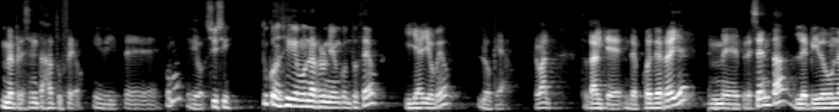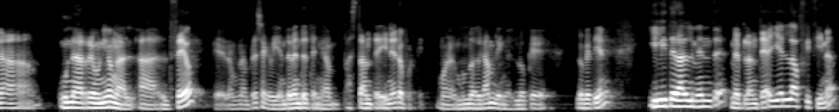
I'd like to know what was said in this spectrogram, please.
me presentas a tu CEO. Y dice, ¿cómo? Y digo, sí, sí, tú consígueme una reunión con tu CEO y ya yo veo lo que hago. Vale. Total, que después de Reyes me presenta, le pido una, una reunión al, al, CEO, que era una empresa que evidentemente tenía bastante dinero porque, bueno, el mundo del gambling es lo que, lo que tiene, y literalmente me plantea allí en la oficina,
